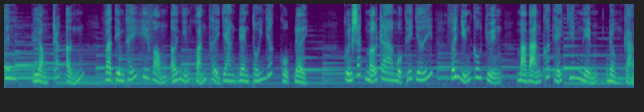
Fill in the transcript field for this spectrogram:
tin, lòng trắc ẩn và tìm thấy hy vọng ở những khoảng thời gian đen tối nhất cuộc đời quyển sách mở ra một thế giới với những câu chuyện mà bạn có thể chiêm nghiệm, đồng cảm,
